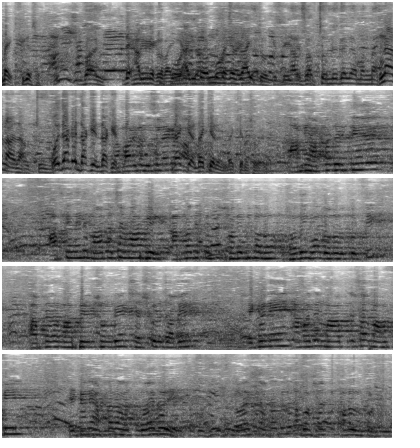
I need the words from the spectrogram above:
ভাই ঠিক আছে? আমি ভাই আমি দেখলাম ভাই আমি তো অন্য জায়গায় যাই তো কিন্তু এই- আর সব চলে গেলে আমার না না না না। ওই ডাকেন ডাকেন ডাকেন ডাকেন ডাকেন ডাকেন সবাই। আমি আপনাদেরকে আজকে থেকে মাদ্রাসার মাহফিল আপনাদের কাছে অনুরোধ করছি। আপনারা মাহফিল শুনবেন, শেষ করে যাবেন। এখানে আমাদের মাদ্রাসার মাহফিল। এখানে আপনারা দয়া করে দয়া করে আপনাদের বসার অনুরোধ করছি।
